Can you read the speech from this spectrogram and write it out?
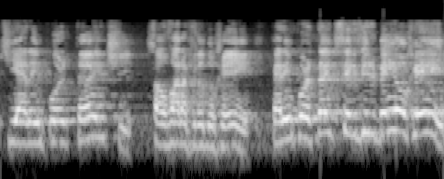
que era importante salvar a vida do rei, que era importante servir bem ao rei,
